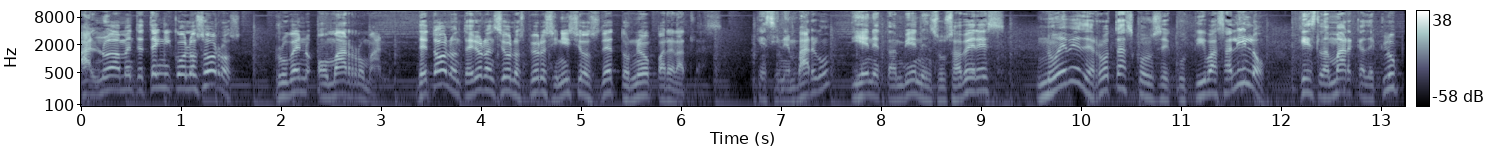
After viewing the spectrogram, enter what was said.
al nuevamente técnico de los zorros, Rubén Omar Romano. De todo lo anterior han sido los peores inicios de torneo para el Atlas, que sin embargo tiene también en sus saberes nueve derrotas consecutivas al hilo, que es la marca de club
